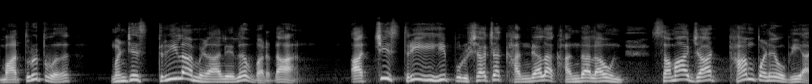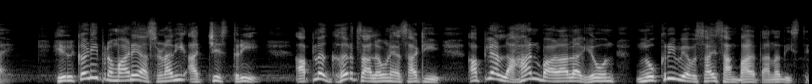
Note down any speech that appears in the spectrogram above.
मातृत्व म्हणजे स्त्रीला मिळालेलं वरदान. आजची स्त्री ही पुरुषाच्या खांद्याला खांदा लावून समाजात ठामपणे उभी आहे. हिरकणीप्रमाणे असणारी आजची स्त्री आपलं घर चालवण्यासाठी आपल्या लहान बाळाला घेऊन नोकरी व्यवसाय सांभाळताना दिसते.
